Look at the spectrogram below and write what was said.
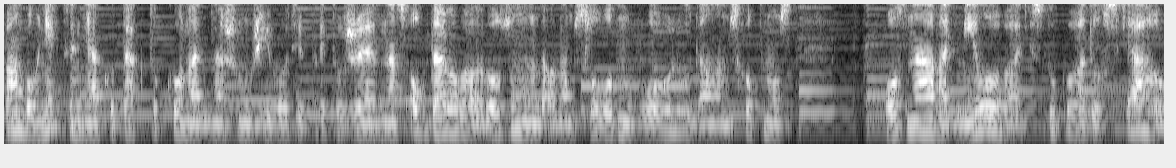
Pán Boh nechce nejako takto konať v našom živote, pretože nás obdaroval rozumom, dal nám slobodnú vôľu, dal nám schopnosť poznávať, milovať, vstupovať do vzťahov,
